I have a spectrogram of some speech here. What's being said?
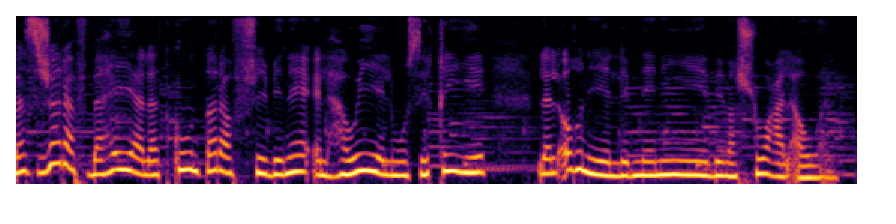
بس جرف بهية لتكون طرف في بناء الهوية الموسيقية للأغنية اللبنانية بمشروعها الأول.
